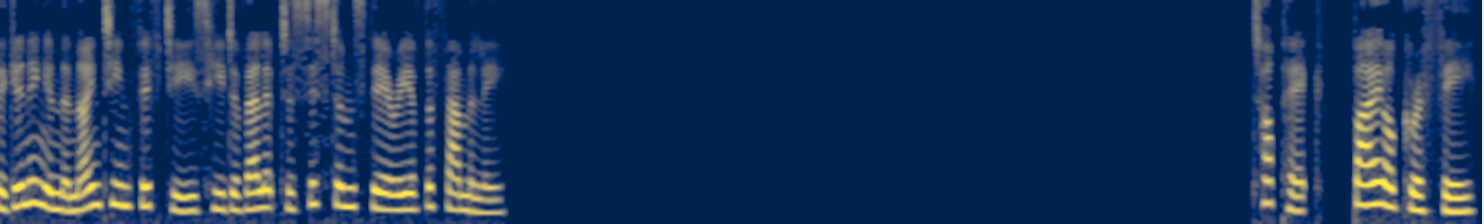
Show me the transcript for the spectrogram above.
Beginning in the 1950s he developed a systems theory of the family. Topic: Biography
